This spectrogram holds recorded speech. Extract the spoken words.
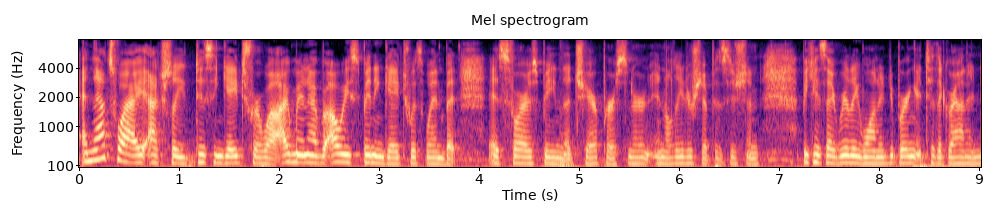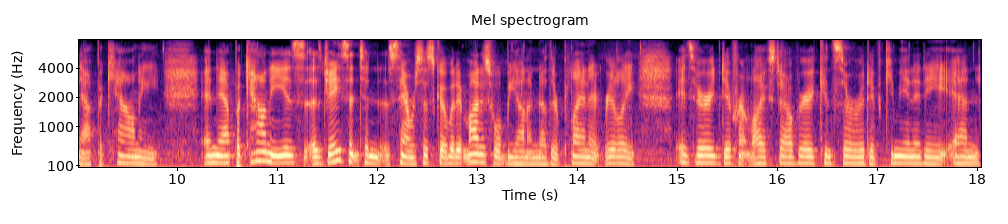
and that's why I actually disengaged for a while. I mean, I've always been engaged with WIN, but as far as being the chairperson or in a leadership position, because I really wanted to bring it to the ground in Napa County, and Napa County is adjacent to San Francisco, but it might as well be on another planet. Really, it's very different lifestyle, very conservative community, and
